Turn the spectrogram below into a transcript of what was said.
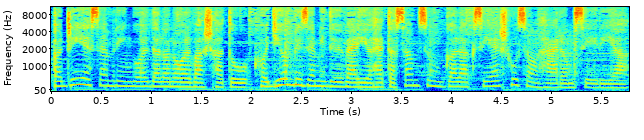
A GSM Ring oldalon olvasható, hogy jobb üzemidővel jöhet a Samsung Galaxy S23 széria.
